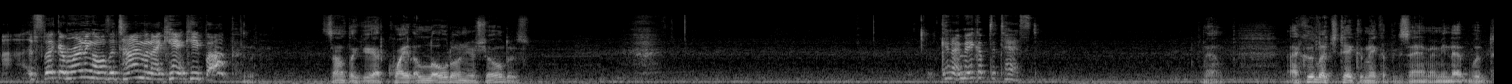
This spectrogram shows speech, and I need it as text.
Uh, It's like I'm running all the time and I can't keep up. Sounds like you got quite a load on your shoulders. Can I make up the test? Well, I could let you take the makeup exam. I mean, that would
